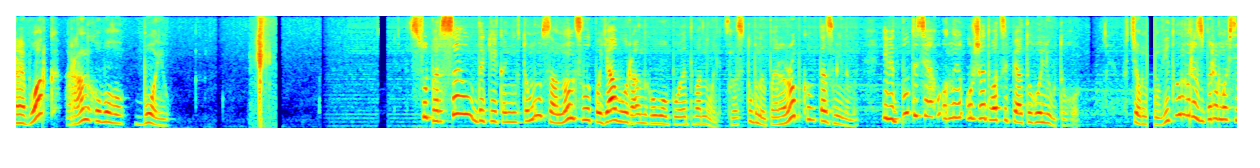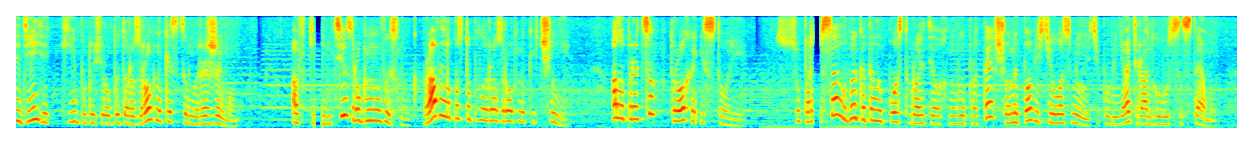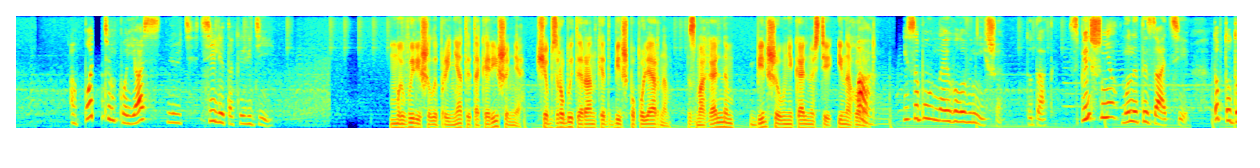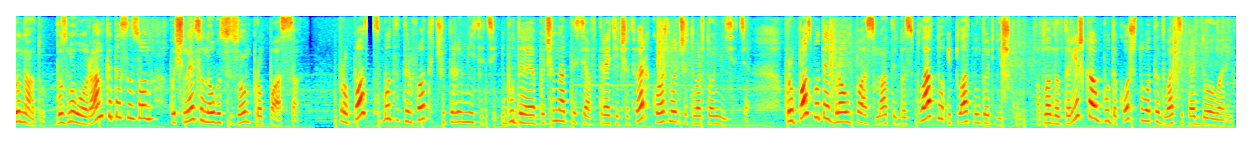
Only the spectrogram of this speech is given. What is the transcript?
Реворк рангового бою. Supercell декілька днів тому заанонсили появу рангового бою 2.0 з наступною переробкою та змінами. І відбудуться вони уже 25 лютого. В цьому відео ми розберемо всі дії, які будуть робити розробники з цим режимом. А в кінці зробимо висновок, правильно поступили розробники чи ні. Але перед цим трохи історії. Supercell викатили пост в розділах новин про те, що вони повністю його змінять і поміняють рангову систему. А потім пояснюють цілі таких дій. Ми вирішили прийняти таке рішення, щоб зробити ранкет більш популярним, змагальним, більше унікальності і нагород. А, і забув найголовніше додати: збільшення монетизації, тобто донату, бо з нового ранкета сезон почнеться новий сезон пропаса. Пропас буде тривати 4 місяці і буде починатися в третій четвер кожного четвертого місяця. Пропас буде як Brawl Pass мати безплатну і платну доріжку, а платна доріжка буде коштувати 25 доларів.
